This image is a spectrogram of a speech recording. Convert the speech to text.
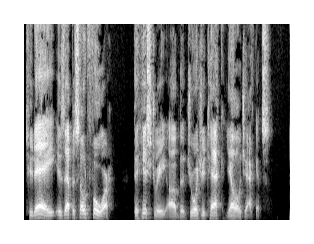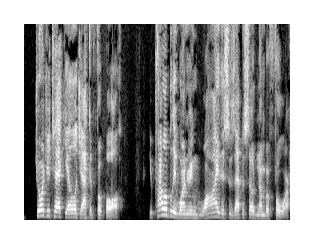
Today is episode 4 The History of the Georgia Tech Yellow Jackets. Georgia Tech Yellow Jacket Football. You're probably wondering why this is episode number 4.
